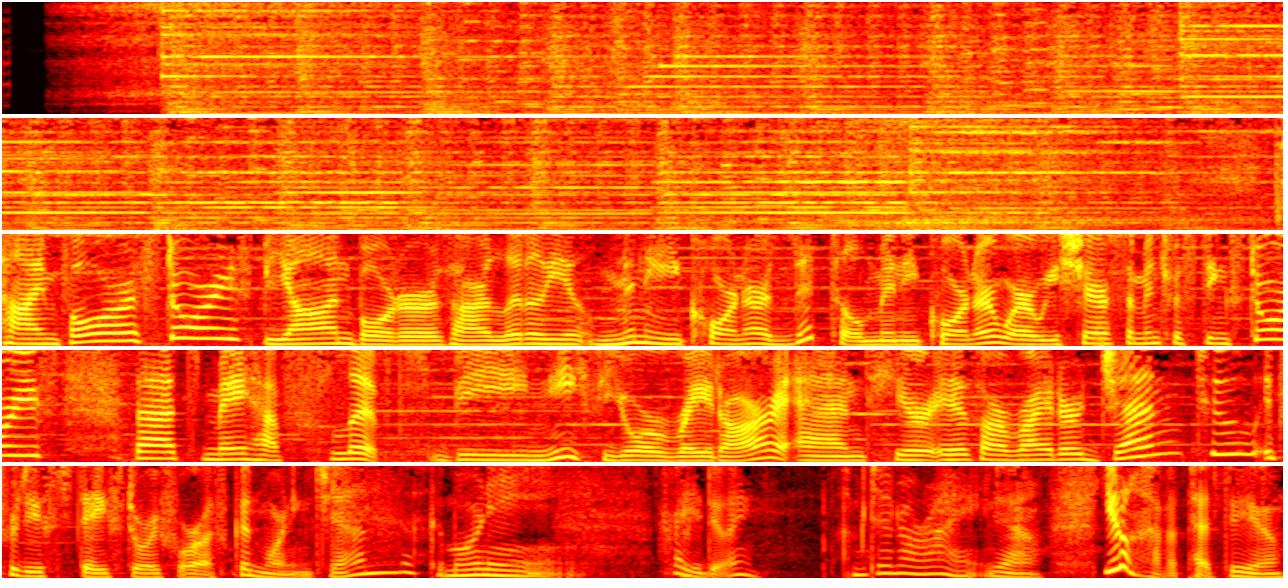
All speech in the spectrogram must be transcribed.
Time for Stories Beyond Borders, our little mini corner, little mini corner, where we share some interesting stories that may have slipped beneath your radar. And here is our writer, Jen, to introduce today's story for us. Good morning, Jen. Good morning. How are you doing? I'm doing all right. Yeah. You don't have a pet, do you?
